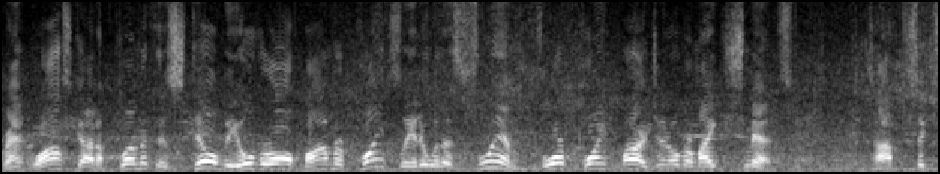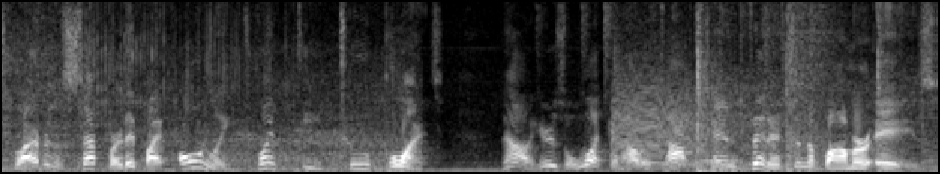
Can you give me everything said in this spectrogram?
Grant Wasgatt of Plymouth is still the overall Bomber points leader with a slim four-point margin over Mike Schmitz. The top six drivers are separated by only 22 points. Now here's a look at how the top 10 finished in the Bomber A's.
